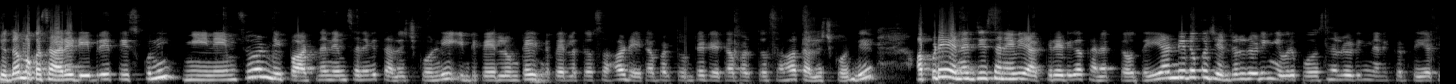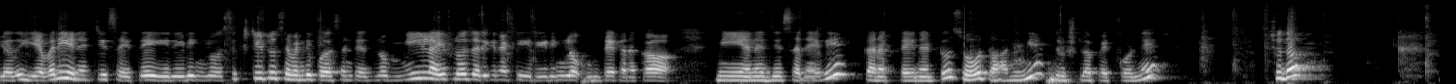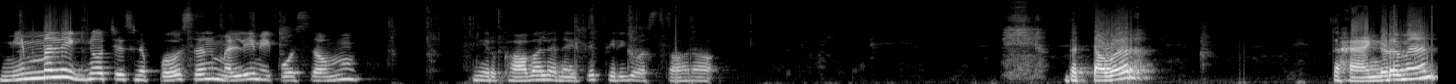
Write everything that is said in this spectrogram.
చూద్దాం ఒకసారి డీ బ్రీత్ తీసుకుని మీ నేమ్స్ అండ్ మీ పార్ట్నర్ నేమ్స్ అనేవి తలుచుకోండి ఇంటి పేర్లు ఉంటే ఇంటి పేర్లతో సహా డేట్ ఆఫ్ బర్త్ ఉంటే డేట్ ఆఫ్ బర్త్తో సహా తలుచుకోండి అప్పుడే ఎనర్జీస్ అనేవి అక్యురేట్గా కనెక్ట్ అవుతాయి అండ్ ఇది ఒక జనరల్ రీడింగ్ ఎవరి పర్సనల్ రీడింగ్ నేను ఇక్కడ తీయట్లేదు ఎవరి ఎనర్జీస్ అయితే ఈ రీడింగ్లో సిక్స్టీ టు సెవెంటీ పర్సెంటేజ్లో మీ లైఫ్లో జరిగినట్టు ఈ రీడింగ్లో ఉంటే కనుక మీ ఎనర్జీస్ అనేవి కనెక్ట్ అయినట్టు సో దానిని దృష్టిలో పెట్టుకోండి చూద్దాం మిమ్మల్ని ఇగ్నోర్ చేసిన పర్సన్ మళ్ళీ మీకోసం మీరు కావాలని అయితే తిరిగి వస్తారా the tower the hanged man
